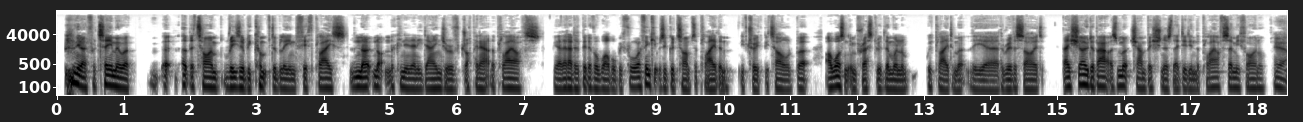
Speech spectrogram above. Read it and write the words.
you know, for a team who were at, at the time reasonably comfortably in fifth place, no, not looking in any danger of dropping out of the playoffs. You know, they'd had a bit of a wobble before. I think it was a good time to play them, if truth be told. But I wasn't impressed with them when we played them at the uh, the Riverside. They showed about as much ambition as they did in the playoff semi final. Yeah.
